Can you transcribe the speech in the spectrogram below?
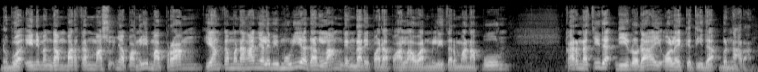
Nubuat ini menggambarkan masuknya panglima perang yang kemenangannya lebih mulia dan langgeng daripada pahlawan militer mana pun karena tidak dinodai oleh ketidakbenaran.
